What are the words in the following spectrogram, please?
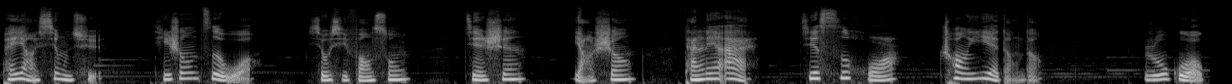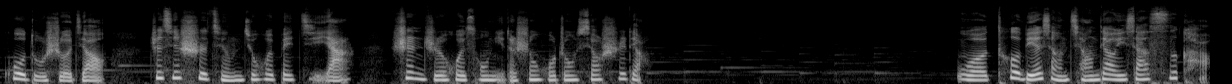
培养兴趣、提升自我。休息放松、健身、养生、谈恋爱、接私活、创业等等。如果过度社交，这些事情就会被挤压，甚至会从你的生活中消失掉。我特别想强调一下思考，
